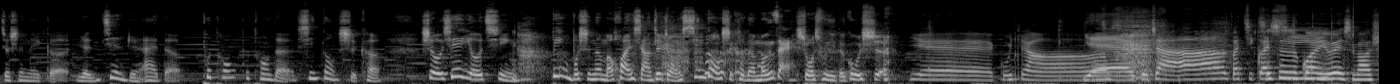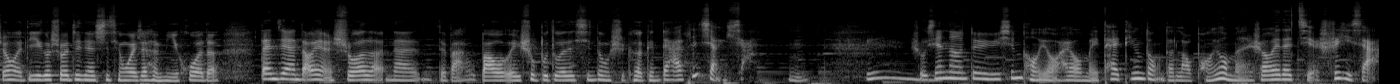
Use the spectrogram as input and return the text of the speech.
就是那个人见人爱的扑通扑通的心动时刻。首先有请，并不是那么幻想这种心动时刻的萌仔，说出你的故事。耶，鼓掌！耶，鼓掌！呱唧呱唧。其实关于为什么要选我第一个说这件事情，我也是很迷惑的。但既然导演说了，那对吧？我把我为数不多的心动时刻跟大家分享一下。嗯嗯。首先呢，对于新朋友还有没太听懂的老朋友们，稍微的解释一下。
